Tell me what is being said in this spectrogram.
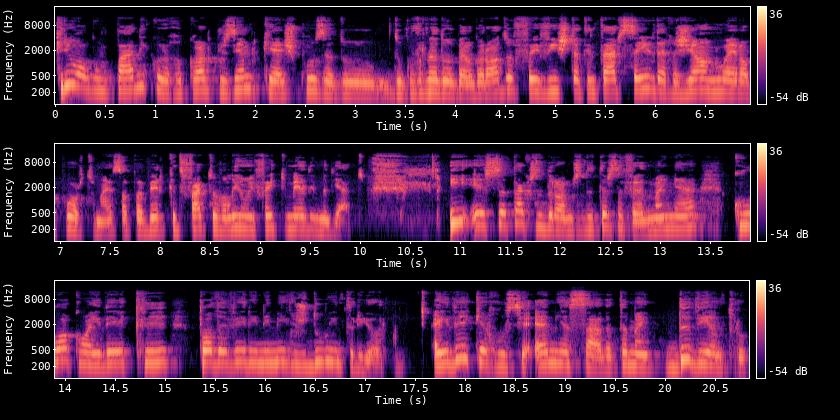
Criou algum pânico, eu recordo, por exemplo, que a esposa do, do governador de Belgorod foi vista tentar sair da região no aeroporto, não é? só para ver que de facto houve um efeito medo imediato. E estes ataques de drones de terça-feira de manhã colocam a ideia que pode haver inimigos do interior. A ideia que a Rússia é ameaçada também de dentro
